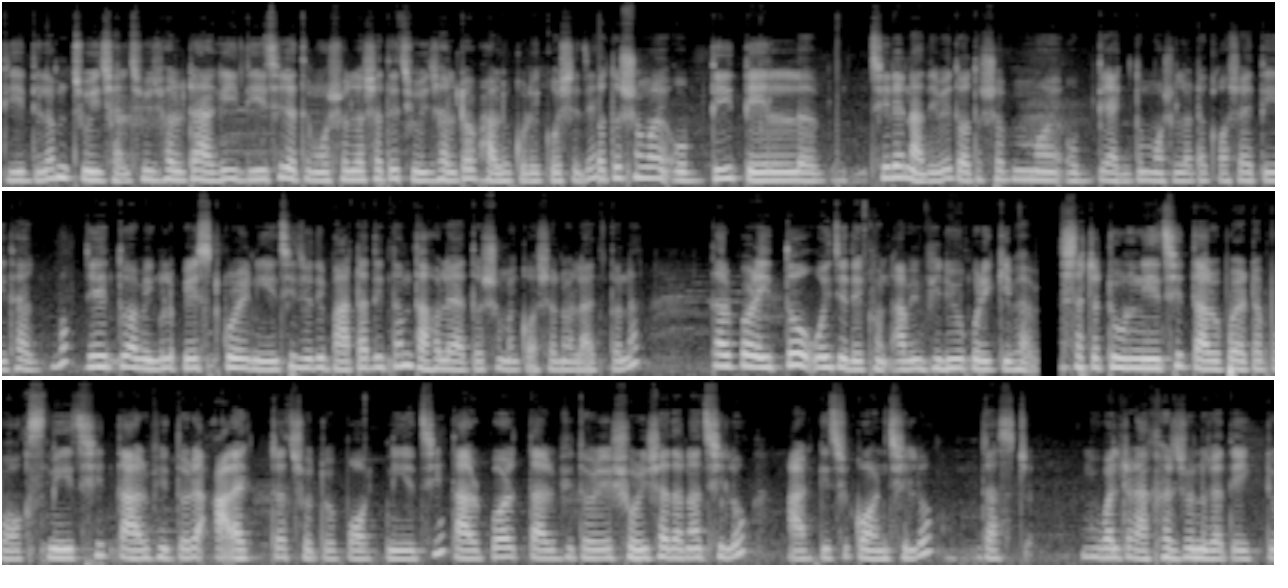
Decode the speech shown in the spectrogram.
দিয়ে দিলাম চুই ঝাল। চুই ঝালটা আগেই দিয়েছি যাতে মশলার সাথে চুই ঝালটাও ভালো করে কষে যায়। তত সময় অবধি তেল ছিঁড়ে না দিবে, তত সময় অবধি একদম মশলাটা কষাইতেই থাকব। যেহেতু আমি এগুলো পেস্ট করে নিয়েছি। যদি বাটা দিতাম তাহলে এত সময় কষানো লাগতো না। তারপর এই তো ওই যে দেখুন, আমি ভিডিও করি কীভাবে। একটা টুল নিয়েছি, তার উপর একটা বক্স নিয়েছি, তার ভিতরে আরেকটা ছোট পট নিয়েছি। তারপর তার ভিতরে সরিষা দানা ছিল আর কিছু কর্ন ছিল। জাস্ট মোবাইলটা রাখার জন্য যাতে একটু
